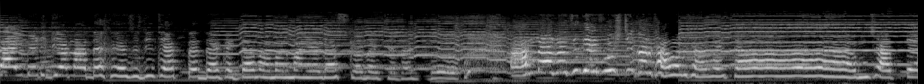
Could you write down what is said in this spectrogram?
ডায়াবেটিস দিয়া না দেখে যদি ডাক্তার দেখাইতাম, আমার মায়ের আজকে বাচ্চা থাকতো। আমরা যদি পুষ্টিকর খাবার খাওয়াইতাম সাথে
